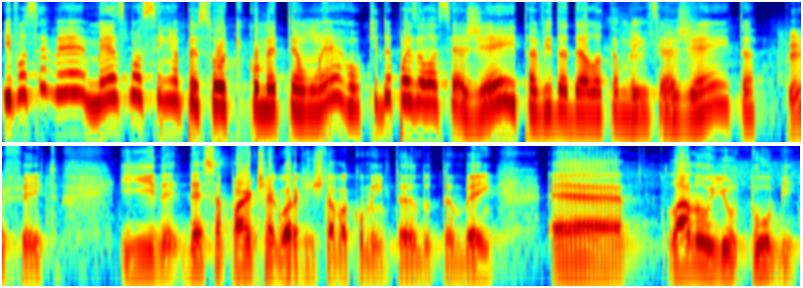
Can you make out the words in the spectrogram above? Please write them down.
E você vê, mesmo assim, a pessoa que cometeu um erro, que depois ela se ajeita, a vida dela também Perfeito. se ajeita. Perfeito. E nessa parte agora que a gente estava comentando também, é, lá no YouTube,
